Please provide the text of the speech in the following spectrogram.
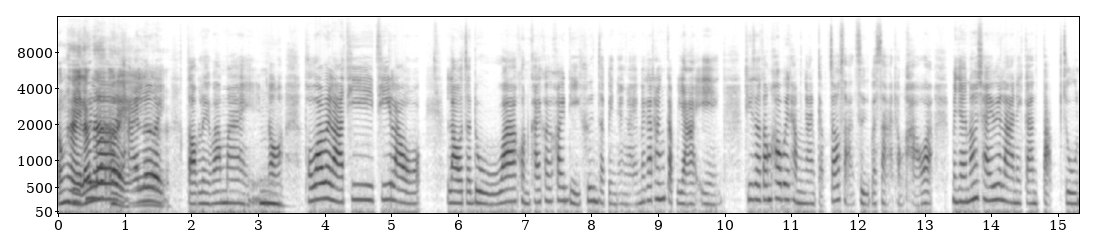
ต้องหายแล้วนะดีขึ้อะไรหายเลย ตอบเลยว่าไม่อืมเนาะเพราะว่าเวลาที่ที่เราเราจะดูว่าคนไข้ค่อย ๆ ดีขึ้นจะเป็นยังไงแม้กระทั่งกับยาเอง ที่จะต้องเข้าไปทำงานกับเจ้าสารสื่อประสาทของเขาอะ่ะ มันยังต้องใช้เวลาในการปรับจูน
